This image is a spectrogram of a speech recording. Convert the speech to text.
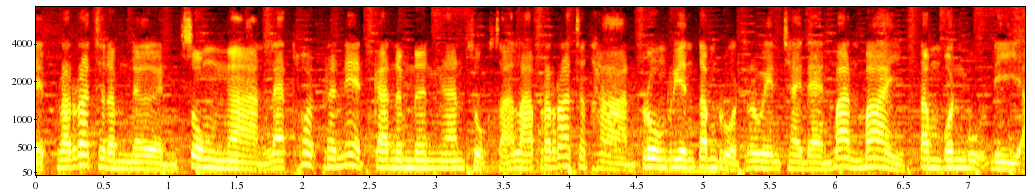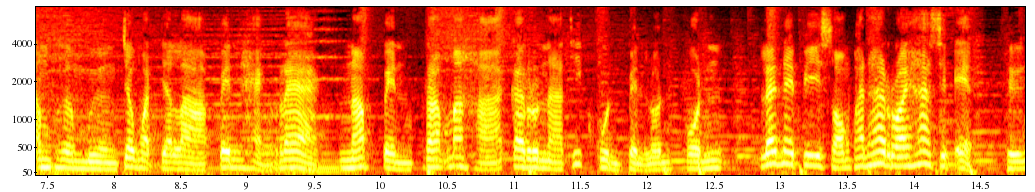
ด็จพระราชดำเนิน ทรงงานและทอดพระเนตรการดำเนินงานสุขศาลาพระราชทาน โรงเรียนตำรวจตระเวนชายแดนบ้านใบ้ตำบลบุดีอำเภอเมืองจังหวัดยะลาเป็นแห่งแรก นับเป็นพระมหากรุณาธิคุณเป็นล้นพ้น และในปี 2551 ถึง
